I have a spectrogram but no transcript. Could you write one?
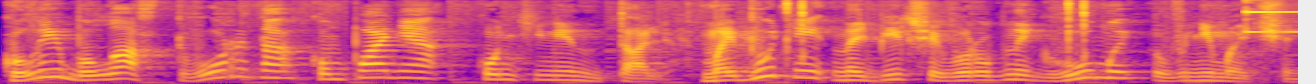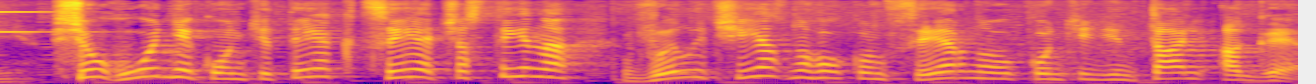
коли була створена компанія Continental, майбутній найбільший виробник гуми в Німеччині. Сьогодні Контітек – це частина величезного концерну Continental AG,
